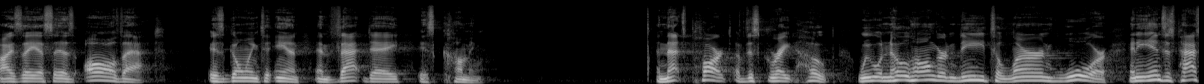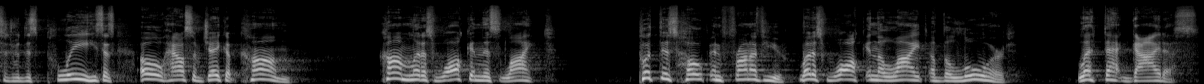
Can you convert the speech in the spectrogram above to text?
Isaiah says, all that is going to end, and that day is coming. And that's part of this great hope. We will no longer need to learn war. And he ends his passage with this plea. He says, Oh, house of Jacob, come. Come, let us walk in this light. Put this hope in front of you. Let us walk in the light of the Lord. Let that guide us.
